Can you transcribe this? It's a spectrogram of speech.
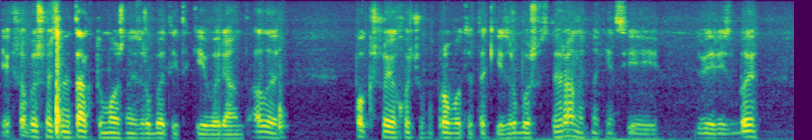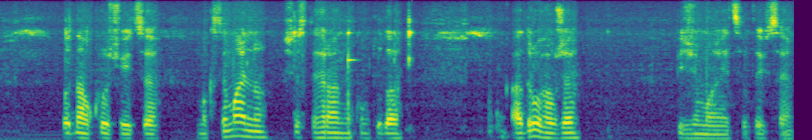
Якщо би щось не так, то можна і зробити і такий варіант. Але поки що я хочу попробувати такий. Зробив шестигранник на кінці дві різьби. Одна вкручується максимально шестигранником туди, а друга вже піджимається та й все.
